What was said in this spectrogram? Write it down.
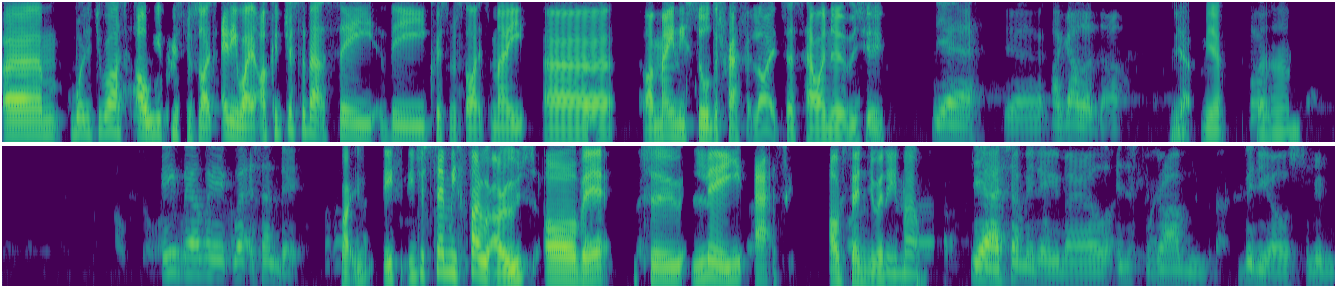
um, what did you ask? Oh, your Christmas lights. Anyway, I could just about see the Christmas lights, mate. Uh, I mainly saw the traffic lights. That's how I knew it was you. Yeah, yeah, I gathered that. Yeah, yeah. But um, email me where to send it. right, you- if you just send me photos of it to Lee at, I'll send you an email. Yeah, send me an email, Instagram videos. I mean,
